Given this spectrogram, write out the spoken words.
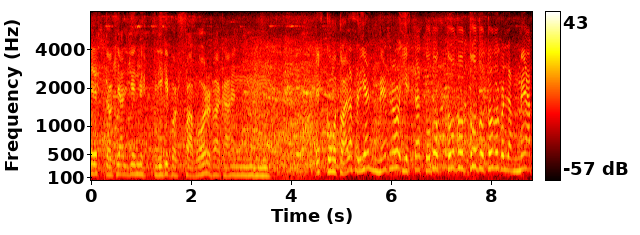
esto? Que alguien me explique por favor acá en es como toda la salida del metro y está todo, todo, todo, todo con las meas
